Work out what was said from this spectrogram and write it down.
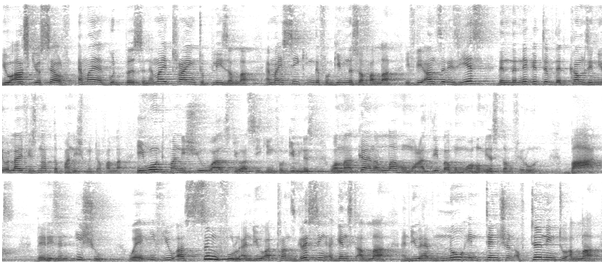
You ask yourself, Am I a good person? Am I trying to please Allah? Am I seeking the forgiveness of Allah? If the answer is yes, then the negative that comes in your life is not the punishment of Allah. He won't punish you whilst you are seeking forgiveness. وَمَا كَانَ اللَّهُ مُعَذِّبَهُمْ وَهُمْ يَسْتَغْفِرُونَ But there is an issue where if you are sinful and you are transgressing against Allah and you have no intention of turning to Allah,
